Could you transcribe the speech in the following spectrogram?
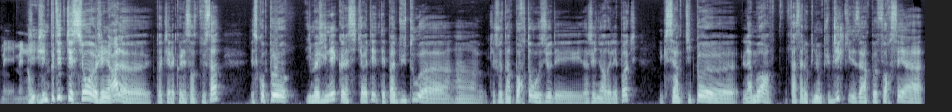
mais, mais non. J'ai une petite question euh, générale, euh, toi qui as la connaissance de tout ça. Est-ce qu'on peut imaginer que la sécurité n'était pas du tout euh, un- quelque chose d'important aux yeux des ingénieurs de l'époque et que c'est un petit peu euh, la mort face à l'opinion publique qui les a un peu forcés à,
